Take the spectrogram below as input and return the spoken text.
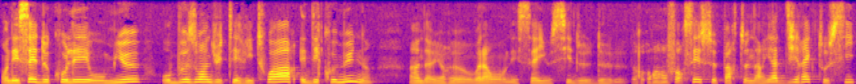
on, essaye de coller au mieux aux besoins du territoire et des communes. Hein. D'ailleurs, euh, voilà, on essaye aussi de, renforcer ce partenariat direct aussi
